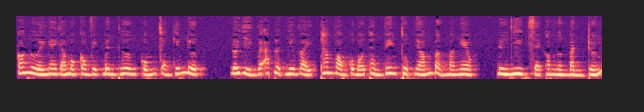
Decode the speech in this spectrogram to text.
Có người ngay cả một công việc bình thường cũng chẳng kiếm được. Đối diện với áp lực như vậy, tham vọng của mỗi thành viên thuộc nhóm bận mà nghèo đương nhiên sẽ không ngừng bành trướng.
